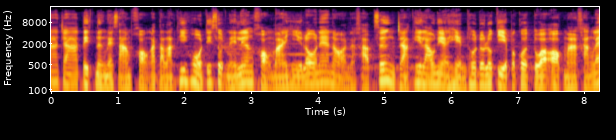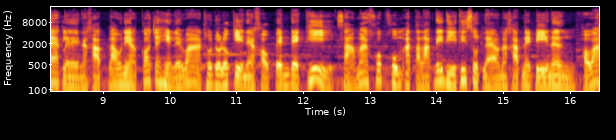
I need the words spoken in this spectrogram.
น่าจะติด 1 ใน 3 ของอัตลักษณ์ที่โหดที่สุดในเรื่องของ My Hero แน่นอนนะครับ ซึ่งจากที่เราเนี่ยเห็นโทโดโรกิปรากฏตัวออกมาครั้งแรกเลยนะครับ เราเนี่ยก็จะเห็นเลยว่าโทโดโรกิเนี่ยเขาเป็นเด็กที่สามารถควบคุมอัตลักษณ์ได้ดีที่สุดแล้วนะครับในปีหนึ่งเพราะว่า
